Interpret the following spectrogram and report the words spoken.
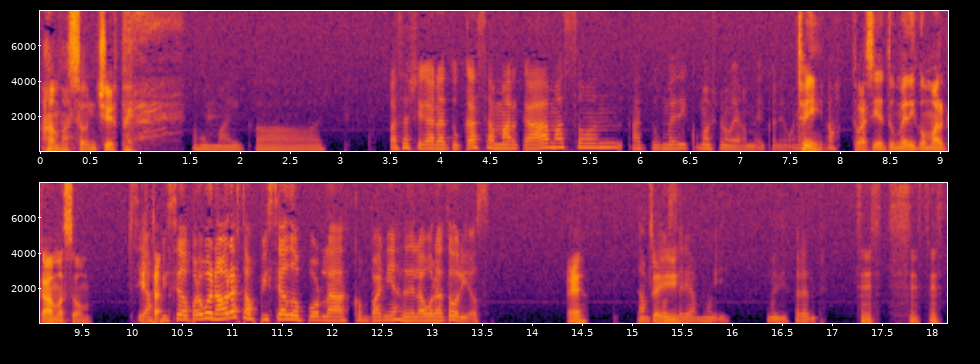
Amazon chip. Oh my gosh. Vas a llegar a tu casa, marca Amazon, a tu médico. Bueno, yo no voy a un médico ni bueno. Sí, Ah, tú vas a ir a tu médico marca Amazon. sí, está- auspiciado. Pero bueno, ahora está auspiciado por las compañías de laboratorios. ¿Eh? Tampoco Sí. sería muy, muy diferente.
